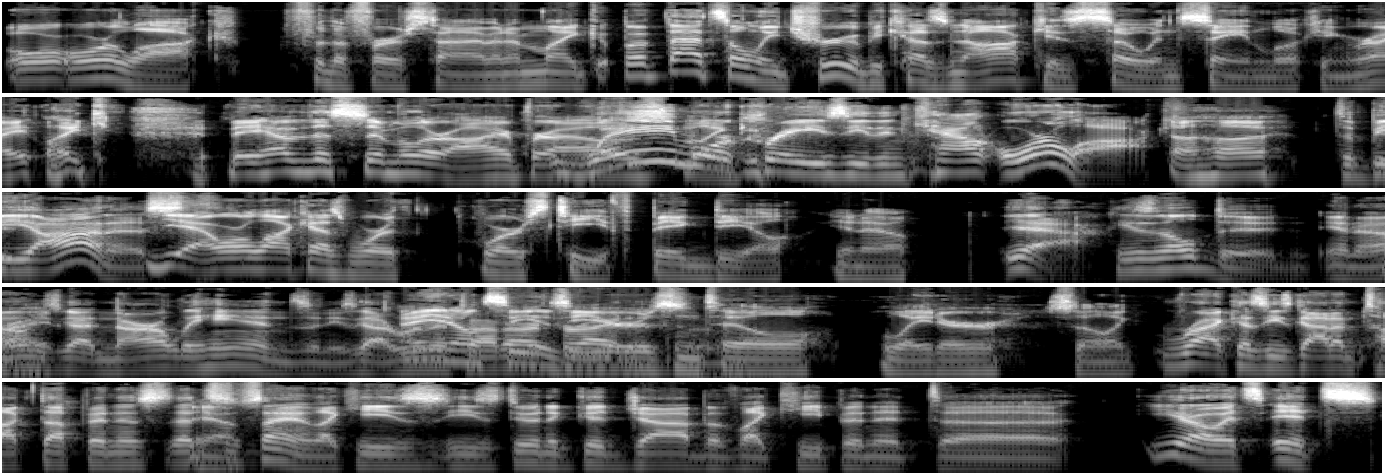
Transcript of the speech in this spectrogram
or Orlok for the first time, and I'm like, but that's only true because Knock is so insane looking, right? Like they have the similar eyebrows. way more like, crazy than Count Orlok. Uh huh. to be honest, Yeah, Orlok has worth worse teeth. Big deal, you know. yeah, he's an old dude. You know, Right. he's got gnarly hands and he's got And you don't see his ears until later. So like, Right, because he's got him tucked up in his. That's Yeah. what I'm saying. Like he's he's doing a good job of like keeping it. uh You know, it's it's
